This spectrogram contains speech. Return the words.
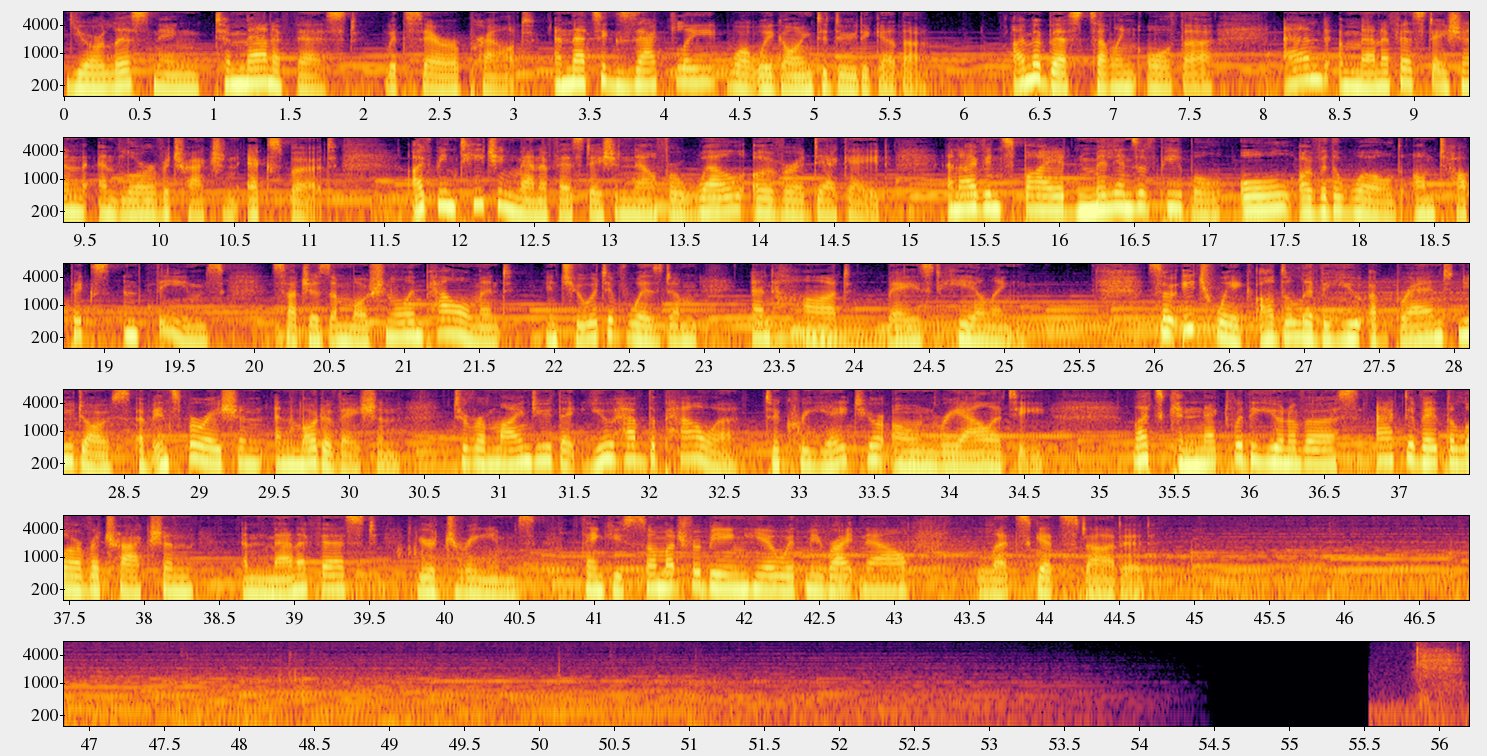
You're listening to Manifest with Sarah Prout, and that's exactly what we're going to do together. I'm a best selling author and a manifestation and law of attraction expert. I've been teaching manifestation now for well over a decade, and I've inspired millions of people all over the world on topics and themes such as emotional empowerment, intuitive wisdom, and heart based healing. So each week, I'll deliver you a brand new dose of inspiration and motivation to remind you that you have the power to create your own reality. Let's connect with the universe, activate the law of attraction, and manifest your dreams. Thank you so much for being here with me right now. Let's get started.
